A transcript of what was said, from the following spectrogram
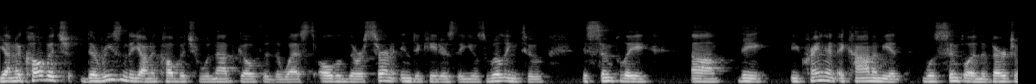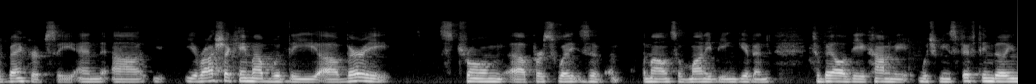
Yanukovych, the reason the Yanukovych would not go to the West, although there are certain indicators that he was willing to, is simply uh, the Ukrainian economy was simply on the verge of bankruptcy, and uh, Russia came up with the uh, very strong, uh, persuasive amounts of money being given to bail out the economy, which means $15 billion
